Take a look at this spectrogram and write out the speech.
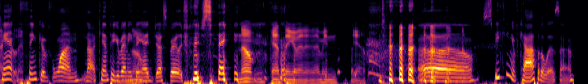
Can't think of one. No, can't think of mm, anything. No. I just barely finished saying. no, mm, can't think of it. I mean, yeah. Oh, speaking of capitalism,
